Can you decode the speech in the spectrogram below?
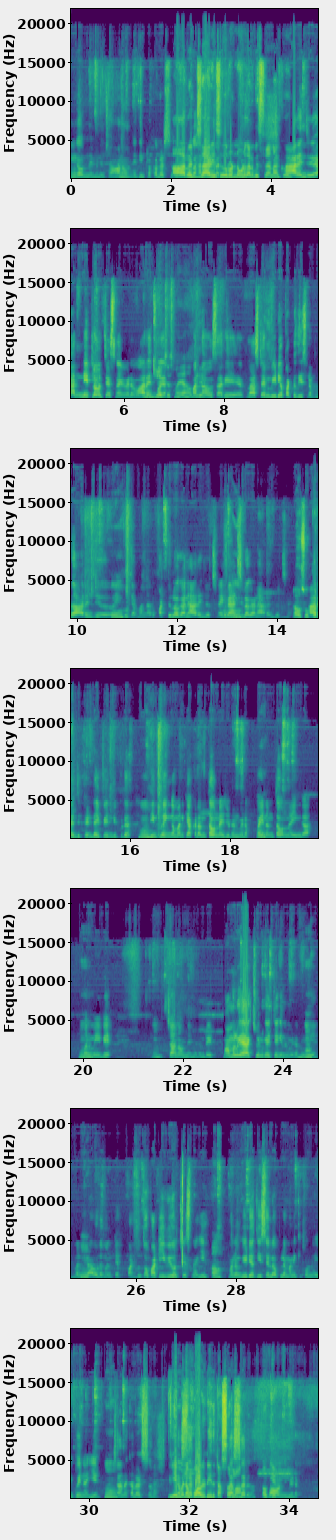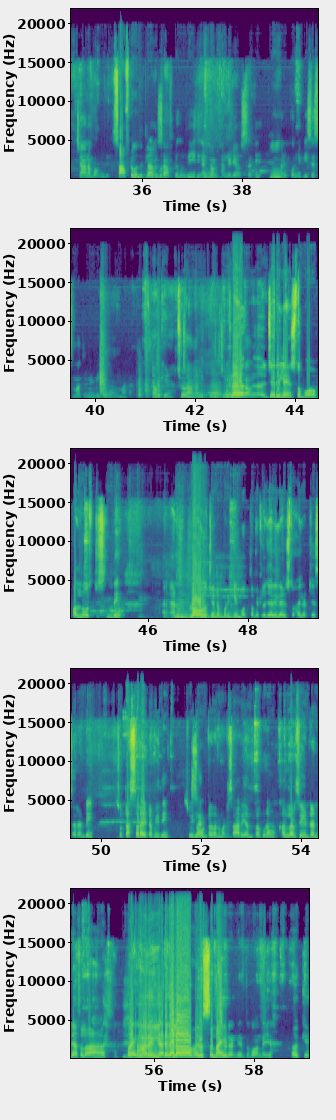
ఇంకా ఉన్నాయి మేడం చాలా ఉన్నాయి దీంట్లో కలర్స్ ఆరెంజ్ సారీస్ రెండు మూడు కనిపిస్తున్నాయి నాకు. ఆరెంజ్ అన్నిట్లో వచ్చేసినాయి మేడం ఆరెంజ్ వచ్చేసినాయా? మొన్న ఒకసారి లాస్ట్ టైం వీడియో పట్టు తీసినప్పుడు ఆరెంజ్ ఎక్కువ తెమ్మన్నారు పట్టులో గానీ ఆరెంజ్ వచ్చినాయి ఫ్యాన్సీ లో గానీ ఆరెంజ్ వచ్చినాయి. ఆరెంజ్ ట్రెండ్ అయిపోయింది ఇప్పుడు. దీంట్లో ఇంకా మనకి అక్కడంతా ఉన్నాయి చూడండి మేడం పైన అంతా ఉన్నాయి ఇంకా. మనం ఇవే చాలా ఉన్నాయి మేడం రేట్. మామూలుగా యాక్చువల్గా అయితే మేడం ఇవి. మనకి రావడం అంటే పట్టుతో పాటు ఇవి వచ్చేసినాయి. మనం వీడియో తీసే లోపలే మనకి కొన్ని అయిపోయినాయి. చాలా కలర్స్ మేడం క్వాలిటీ బాగుంది మేడం. చాలా బాగుంది. సాఫ్ట్ ఉంది క్లాత్ సాఫ్ట్గా ఉంది. ఇది కానీ ట్వెల్వ్ హండ్రెడ్ వస్తుంది. మనకి కొన్ని పీసెస్ మాత్రమే మిగిలిన అనమాట ఓకే చాలా లుక్ ఇట్లా జరీ లైన్స్తో పళ్ళు వచ్చేస్తుంది. అండ్ బ్లౌజ్ వచ్చేటప్పటికి మొత్తం ఇట్లా జరీ లైన్స్తో హైలైట్ చేశారండి. సో టస్సర్ ఐటమ్ ఇది. సో ఇలా ఉంటది అనమాట సారీ అంతా కూడా. కలర్స్ ఏంటండి అసలు బ్రైట్ అలా మెరుస్తున్నాయి. చూడండి ఎంత బాగున్నాయో. ఓకే.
